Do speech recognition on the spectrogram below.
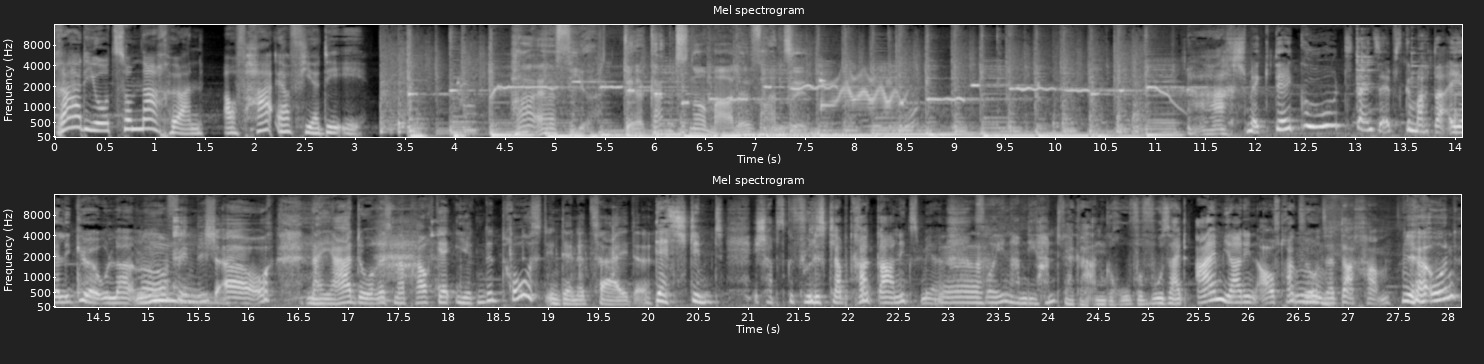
Radio zum Nachhören auf hr4.de. HR4, der ganz normale Wahnsinn. Ach, schmeckt der gut, dein selbstgemachter Eierlikör, Ulla. Oh, finde ich auch. Naja, Doris, man braucht ja irgendeinen Trost in der Zeit. Das stimmt. Ich hab's Gefühl, es klappt gerade gar nichts mehr. Vorhin haben die Handwerker angerufen, wo seit einem Jahr den Auftrag für unser Dach haben. Ja, und?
